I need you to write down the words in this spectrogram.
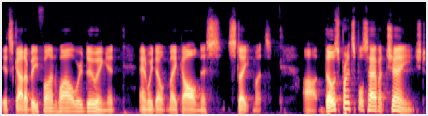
It's got to be fun while we're doing it, and we don't make allness statements. Uh, those principles haven't changed,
